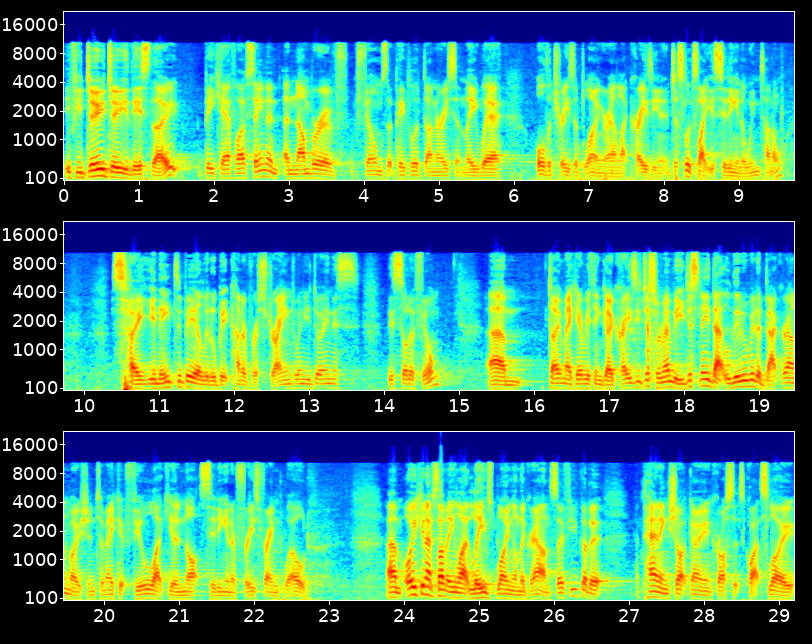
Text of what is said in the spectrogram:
If you do do this though, be careful. I've seen a, a, number of films that people have done recently where all the trees are blowing around like crazy and it just looks like you're sitting in a wind tunnel. So you need to be a little bit kind of restrained when you're doing this, this sort of film. Um, don't make everything go crazy. Just remember, you just need that little bit of background motion to make it feel like you're not sitting in a freeze framed world. Um, or you can have something like leaves blowing on the ground. So if you've got a, a panning shot going across that's quite slow,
